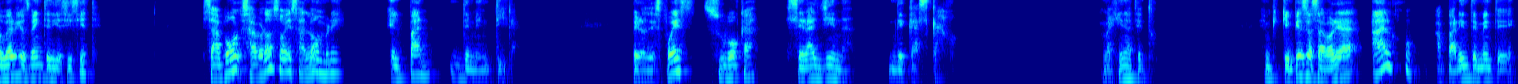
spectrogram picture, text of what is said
Proverbios 20, 17. sabroso es al hombre el pan de mentira, pero después su boca será llena de cascajo. Imagínate tú, que empiezas a saborear algo aparentemente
